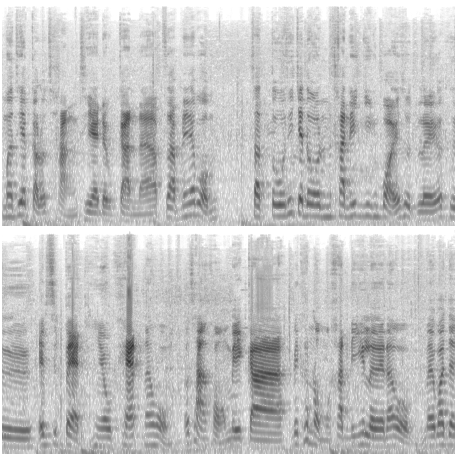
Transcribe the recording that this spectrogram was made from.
เมื่อเทียบกับรถถังเทียเดียวกันนะครับสำหรับนี้ครับผมศัตรูที่จะโดนคันนี้ยิงบ่อยที่สุดเลยก็คือ F18 Hellcat นะผมรถถังของอเมริกาเป็นขนมคันนี้เลยนะผมไม่ว่าจะ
